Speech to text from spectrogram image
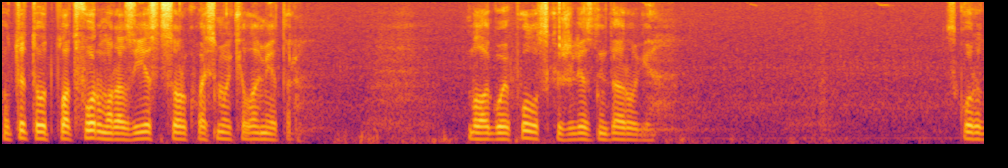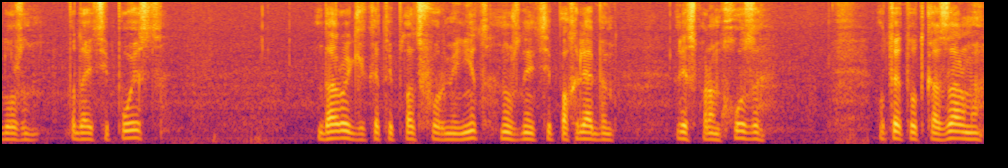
Вот эта вот платформа разъезд 48 километр Благой Полоцкой железной дороги. Скоро должен подойти поезд Дороги к этой платформе нет. Нужно идти по хлябям леспромхоза. Вот эта вот казарма,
